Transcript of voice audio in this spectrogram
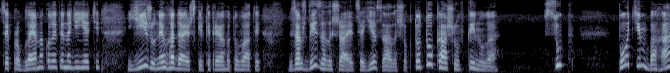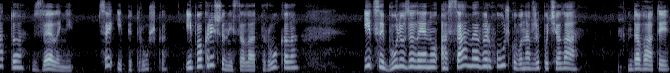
Це проблема, коли ти на дієті. Їжу не вгадаєш, скільки треба готувати. Завжди залишається, є залишок. То ту кашу вкинула в суп, потім багато зелені. Це і петрушка, і покришений салат рукола, і цибулю зелену, а саме верхушку вона вже почала давати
